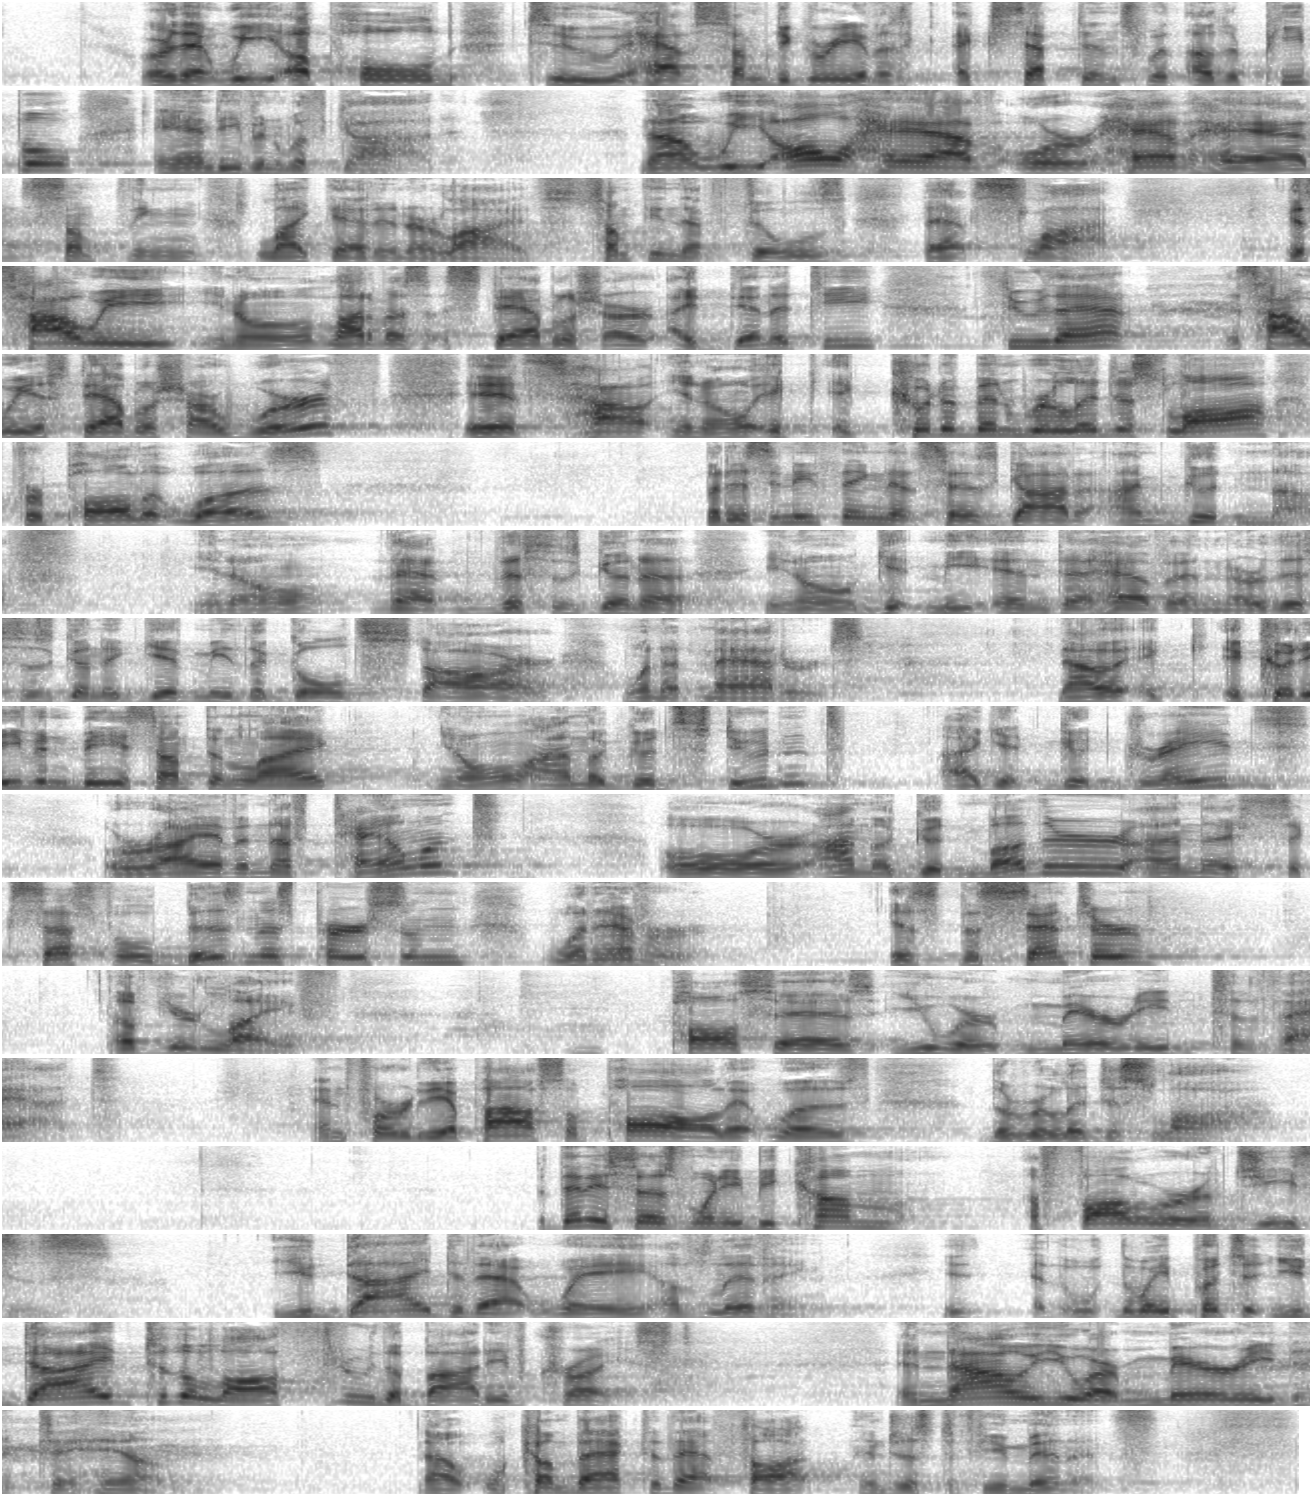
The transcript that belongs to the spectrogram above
or that we uphold to have some degree of acceptance with other people and even with God. Now, we all have or have had something like that in our lives, something that fills that slot. It's how we, you know, a lot of us establish our identity through that. It's how we establish our worth. It's how, you know, it, it could have been religious law. For Paul, it was. But it's anything that says, God, I'm good enough you know, that this is going to, you know, get me into heaven or this is going to give me the gold star when it matters. Now, it, it could even be something like, you know, I'm a good student, I get good grades, or I have enough talent, or I'm a good mother, I'm a successful business person, whatever. It's the center of your life. Paul says you were married to that. And for the Apostle Paul, it was the religious law. But then he says, when you become a follower of Jesus, you died to that way of living. The way he puts it, you died to the law through the body of Christ. And now you are married to him. Now, we'll come back to that thought in just a few minutes.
